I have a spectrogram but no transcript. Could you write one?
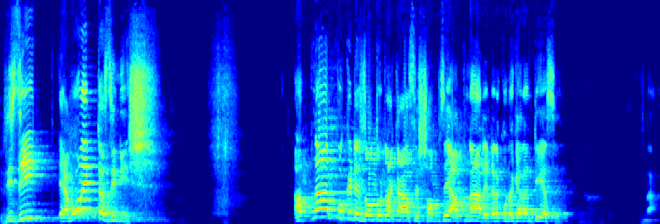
রিজিক এমন একটা জিনিস আপনার পকেটে যত টাকা আছে, সব যে আপনার, এটার কোনো গ্যারান্টি আছে? না।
